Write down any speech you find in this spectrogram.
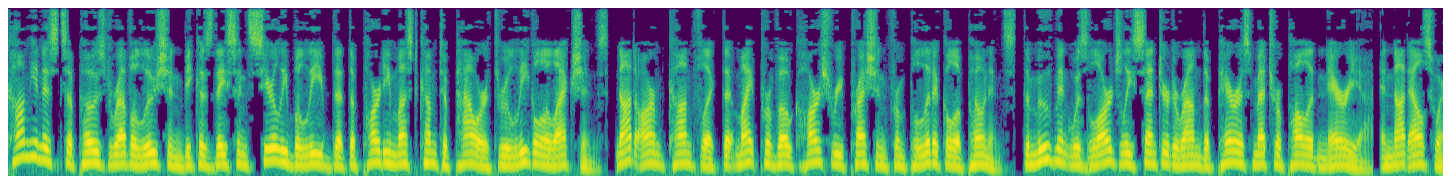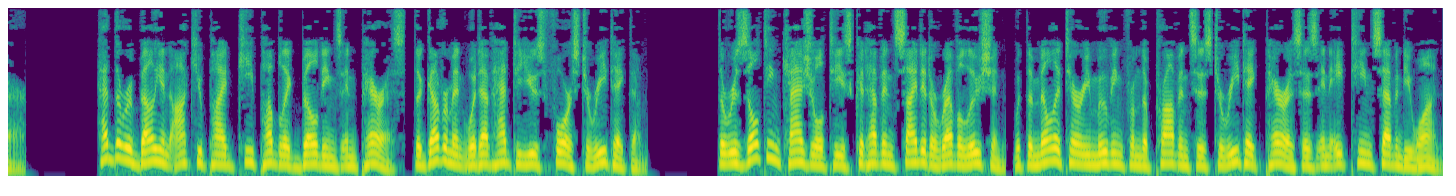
Communists opposed revolution because they sincerely believed that the party must come to power through legal elections, not armed conflict that might provoke harsh repression from political opponents. The movement was largely centered around the Paris metropolitan area, and not elsewhere. Had the rebellion occupied key public buildings in Paris, the government would have had to use force to retake them. The resulting casualties could have incited a revolution, with the military moving from the provinces to retake Paris as in 1871.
